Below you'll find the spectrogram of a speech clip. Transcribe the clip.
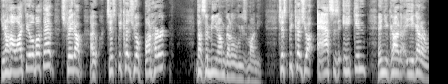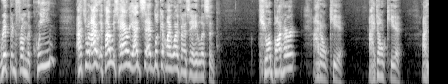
You know how I feel about that? Straight up, I, just because your butt hurt doesn't mean I'm gonna lose money. Just because your ass is aching and you got you got a ripping from the queen. That's what I. If I was Harry, I'd say I'd look at my wife and I'd say, "Hey, listen, your butt hurt. I don't care. I don't care. I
